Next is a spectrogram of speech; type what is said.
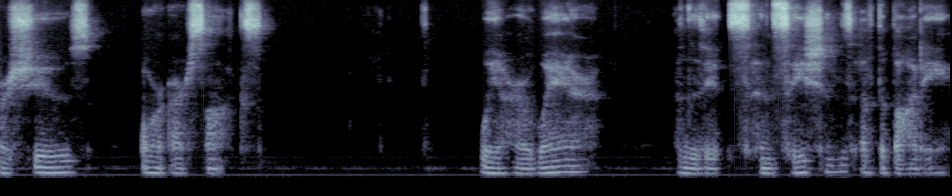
our shoes, or our socks. We are aware of the sensations of the body,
